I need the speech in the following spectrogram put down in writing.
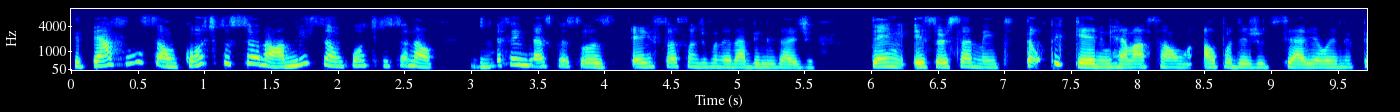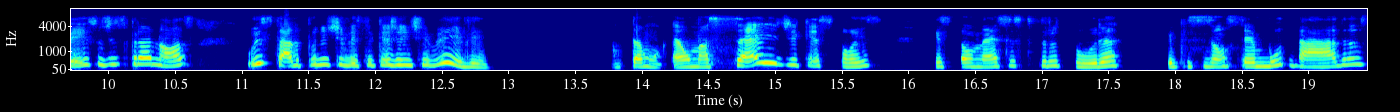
que tem a função constitucional, a missão constitucional de defender as pessoas em situação de vulnerabilidade, tem esse orçamento tão pequeno em relação ao Poder Judiciário e ao MP, isso diz para nós o estado punitivista que a gente vive. Então, é uma série de questões que estão nessa estrutura que precisam ser mudadas,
